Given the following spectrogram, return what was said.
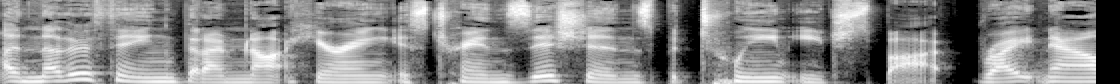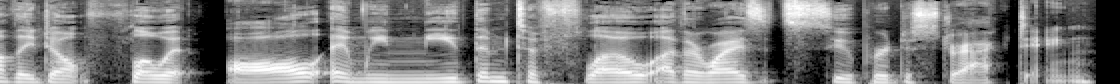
Another thing that I'm not hearing is transitions between each spot. Right now, they don't flow at all, and we need them to flow. Otherwise, it's super distracting.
